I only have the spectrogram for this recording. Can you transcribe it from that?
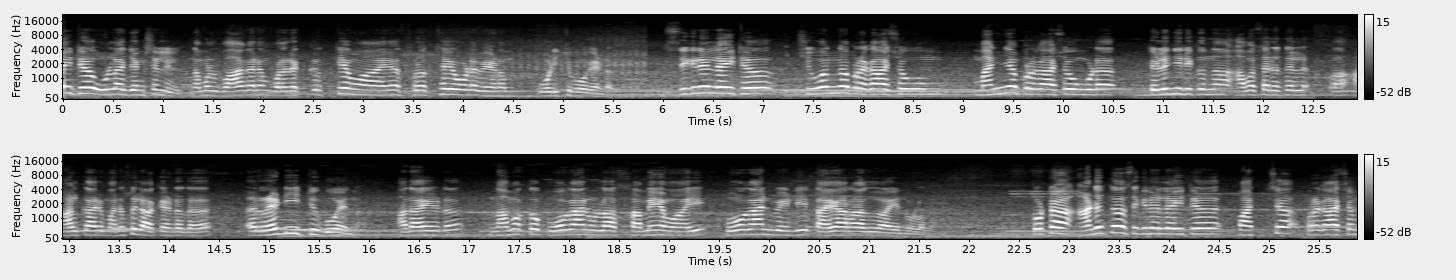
ലൈറ്റ് ഉള്ള ജംഗ്ഷനിൽ നമ്മൾ വാഹനം വളരെ കൃത്യമായ ശ്രദ്ധയോടെ വേണം ഓടിച്ചു പോകേണ്ടത്. സിഗ്നൽ ലൈറ്റ് ചുവന്ന പ്രകാശവും മഞ്ഞ പ്രകാശവും കൂടെ തെളിഞ്ഞിരിക്കുന്ന അവസരത്തിൽ ആൾക്കാർ മനസ്സിലാക്കേണ്ടത് റെഡി ടു ഗോ എന്ന്. അതായത് നമുക്ക് പോകാനുള്ള സമയമായി പോകാൻ വേണ്ടി തയ്യാറാകുക എന്നുള്ളതാണ്. തൊട്ട് അടുത്ത സിഗ്നൽ ലൈറ്റ് പച്ച പ്രകാശം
